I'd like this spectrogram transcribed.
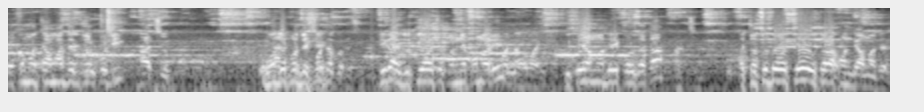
প্রথম হচ্ছে আমাদের জলকটি আচ্ছা। মধ্যপ্রদেশে। ঠিক আছে দ্বিতীয় হচ্ছে কন্যাকুমারী দ্বিতীয় আমাদের কলকাতা আচ্ছা। আর চতুর্থ হচ্ছে উত্তরাখণ্ডে আমাদের।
